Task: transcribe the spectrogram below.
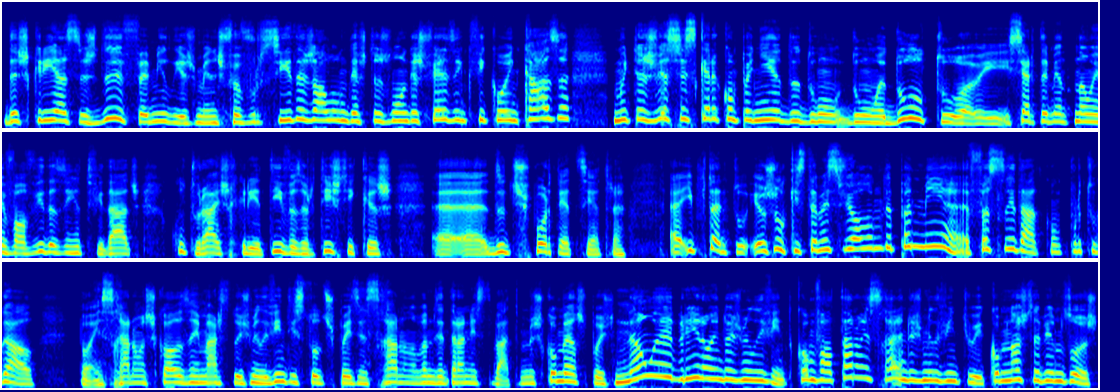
das crianças de famílias menos favorecidas ao longo destas longas férias em que ficam em casa, muitas vezes sem sequer a companhia de, de, um, de um, adulto e certamente não envolvidas em atividades culturais, recreativas, artísticas, uh, de desporto, etc. E, portanto, eu julgo que isso também se viu ao longo da pandemia. A facilidade com que Portugal Bom, encerraram as escolas em março de 2020 e se todos os países encerraram, não vamos entrar nesse debate. Mas como eles depois não abriram em 2020, como voltaram a encerrar em 2021 e como nós sabemos hoje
